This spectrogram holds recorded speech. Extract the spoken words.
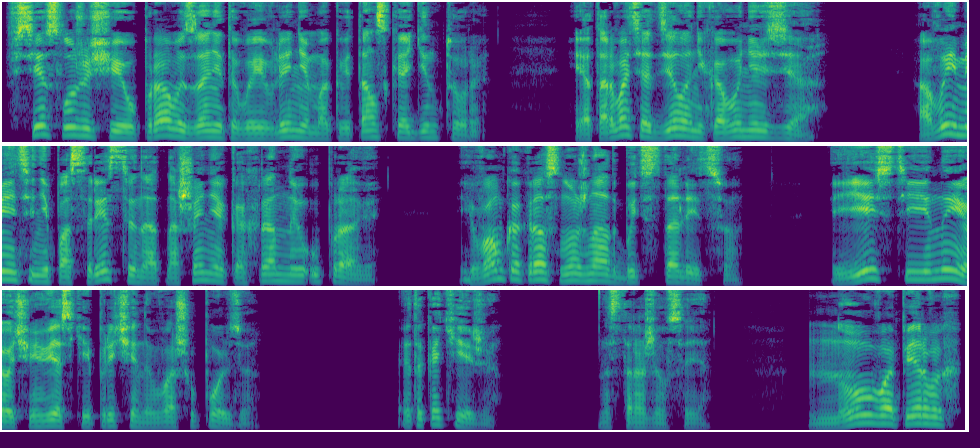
Все служащие управы заняты выявлением аквитанской агентуры, и оторвать от дела никого нельзя. А вы имеете непосредственное отношение к охранной управе, и вам как раз нужно отбыть в столицу. Есть и иные очень веские причины в вашу пользу. Это какие же? Насторожился я. Ну, во-первых,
